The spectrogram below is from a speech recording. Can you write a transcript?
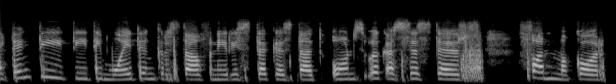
Ek dink die die die mooi ding Kristal van hierdie stuk is dat ons ook as susters van mekaar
